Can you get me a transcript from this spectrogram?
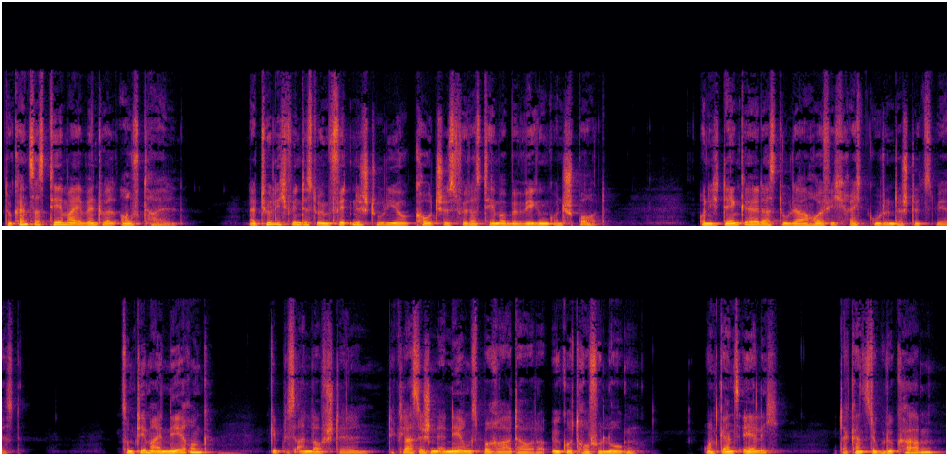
Du kannst das Thema eventuell aufteilen. Natürlich findest du im Fitnessstudio Coaches für das Thema Bewegung und Sport. Und ich denke, dass du da häufig recht gut unterstützt wirst. Zum Thema Ernährung gibt es Anlaufstellen, die klassischen Ernährungsberater oder Ökotrophologen. Und ganz ehrlich, da kannst du Glück haben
